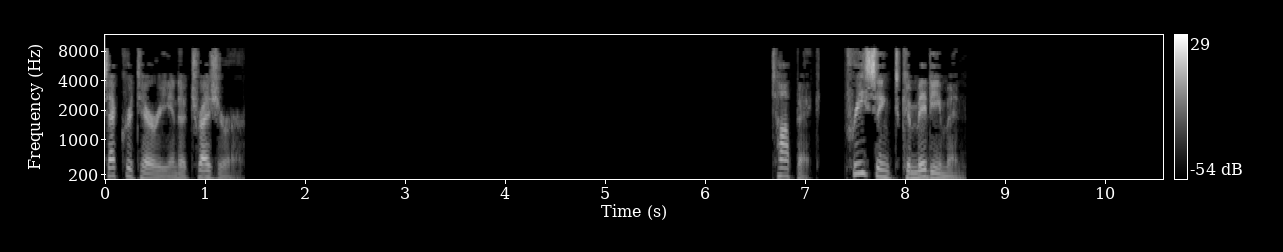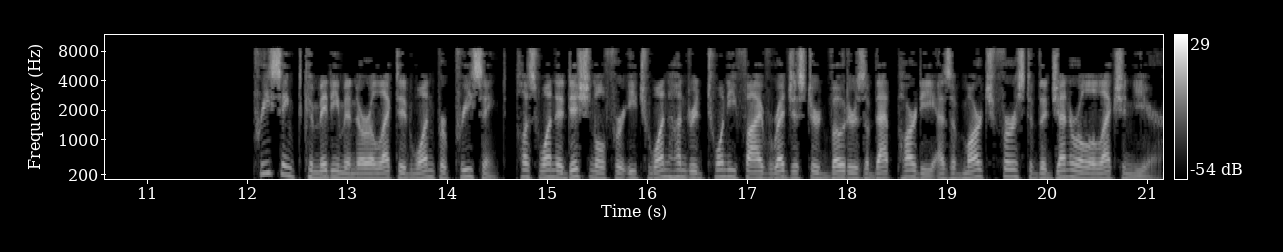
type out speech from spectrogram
secretary and a treasurer. Precinct committeemen Precinct committeemen are elected one per precinct, plus one additional for each 125 registered voters of that party as of March 1 of the general election year.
